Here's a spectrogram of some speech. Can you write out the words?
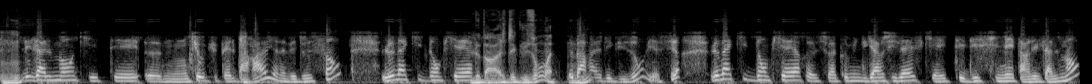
Mhm. Les Allemands qui étaient, euh, qui occupaient le barrage, il y en avait 200. Le maquis de Dampierre. Le barrage des Glusons, ouais. Le barrage des Glusons, bien sûr. Le maquis de Dampierre euh, sur la commune de Gargilès qui a été décimé par les Allemands.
